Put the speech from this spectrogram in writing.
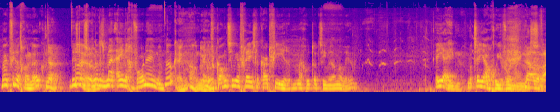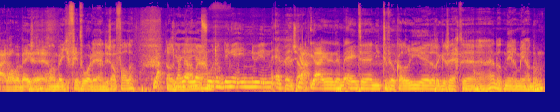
maar ik vind het gewoon leuk. Ja. Dus Nou, dat, is, ja, dat is mijn enige voornemen. Oké, nou, En de vakantie weer vreselijk hard vieren. Maar goed, dat zien we dan wel weer. En jij, wat zijn jouw goede voornemens? Nou, we waren er al mee bezig. Hè? Gewoon een beetje fit worden en dus afvallen. ja, dat is ja, ja, jij voert ook dingen in nu in een app en zo. Ja, ja, en eten en niet te veel calorieën. Dat ik dus echt eh, dat meer en meer aan doen.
